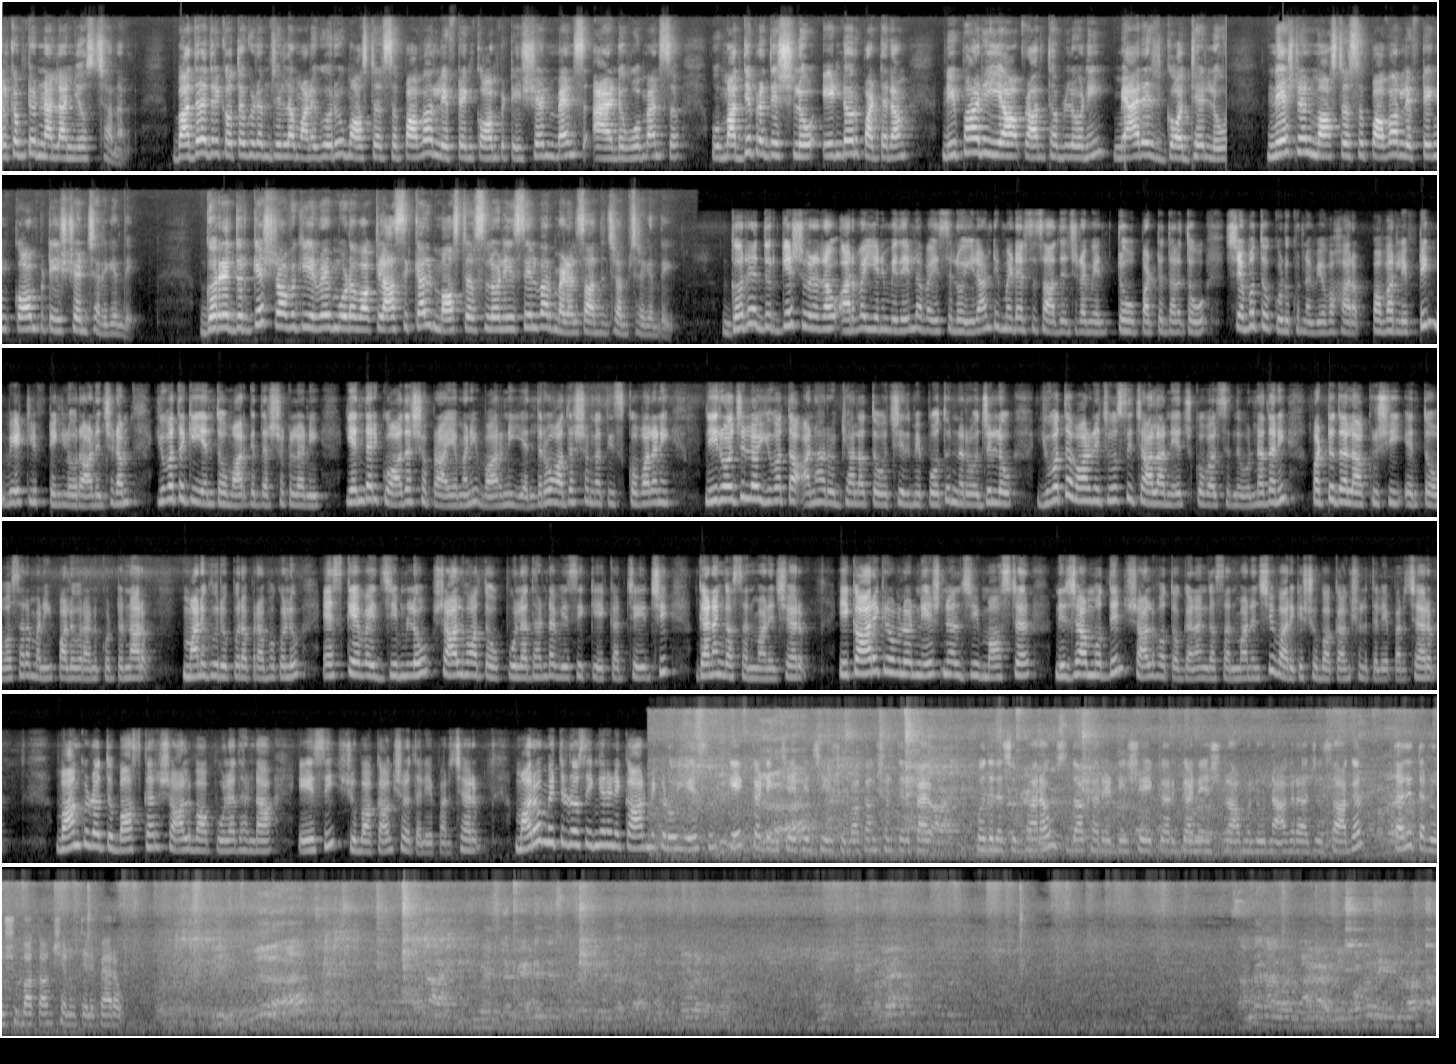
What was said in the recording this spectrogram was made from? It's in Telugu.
Welcome to Nalla news channel. Bhadradri Kothagudem జిల్లా Manuguru masters power lifting competition men's and women's మధ్యప్రదేశ్లో ఇండోర్ పట్టణం నిపానియా ప్రాంతంలోని మ్యారేజ్ గార్డెన్లో national masters power lifting competition జరిగింది. గొర్రె దుర్గేశ్వరరావుకి ఇరవై మూడవ క్లాసికల్ మాస్టర్స్లోని సిల్వర్ మెడల్ సాధించడం జరిగింది. గొర్రె దుర్గేశ్వరరావు అరవై ఎనిమిదేళ్ళ వయసులో ఇలాంటి మెడల్స్ సాధించడం ఎంతో పట్టుదలతో శ్రమతో కూడుకున్న వ్యవహారం. పవర్ లిఫ్టింగ్ వెయిట్ లిఫ్టింగ్లో రాణించడం యువతకి ఎంతో మార్గదర్శకులని ఎందరికీ ఆదర్శప్రాయమని వారిని ఎందరో ఆదర్శంగా తీసుకోవాలని. ఈ రోజుల్లో యువత అనారోగ్యాలతో చిదిమిపోతున్న రోజుల్లో యువత వారిని చూసి చాలా నేర్చుకోవాల్సింది ఉన్నదని పట్టుదల కృషి ఎంతో అవసరమని పలువురు అనుకుంటున్నారు. మణుగురుపుర ప్రముఖులు ఎస్కేవై జిమ్లో షాల్వాతో పూలదండ వేసి కేక్ కట్ చేయించి ఘనంగా సన్మానించారు. ఈ కార్యక్రమంలో నేషనల్ జీ మాస్టర్ నిజాముద్దీన్ షాల్వాతో ఘనంగా సన్మానించి వారికి శుభాకాంక్షలు తెలియపరిచారు. వాంకుడొత్తు భాస్కర్ షాల్వా పూలదండ ఏసి శుభాకాంక్షలు తెలియపరిచారు. మరో మిత్రుడు సింగరేణి కార్మికుడు యేసు కేక్ కటింగ్ చేపించి శుభాకాంక్షలు తెలిపారు. పొదిల సుబ్బారావు సుధాకర్ రెడ్డి శేఖర్ గణేష్ రాములు నాగరాజు సాగర్ తదితరులు శుభాకాంక్షలు తెలిపారు. ఫోటో దిగిన తర్వాత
